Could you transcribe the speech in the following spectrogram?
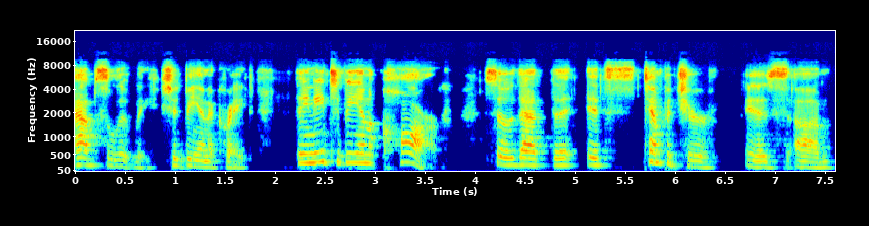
absolutely, should be in a crate. They need to be in a car so that the its temperature is um,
